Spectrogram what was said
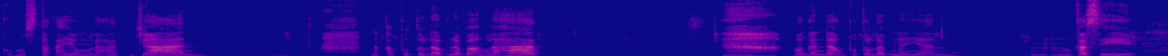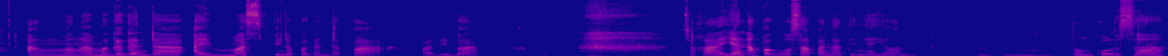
Kumusta kayong lahat dyan? Nakaputulab na ba ang lahat? Maganda ang putulab na yan. Mm-mm, Kasi, ang mga magaganda ay mas pinapaganda pa. O, ba? Tsaka, yan ang pag-uusapan natin ngayon. Mm-mm, Tungkol sa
